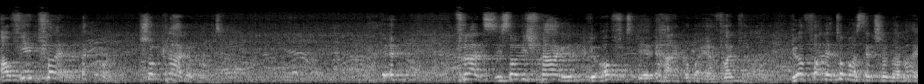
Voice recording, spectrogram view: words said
Auf jeden Fall. Na, guck mal, schon klar gemacht. Franz, ich soll dich fragen, wie oft, ja, guck mal, ja, Frank fragen. Wie oft war der Thomas denn schon dabei?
